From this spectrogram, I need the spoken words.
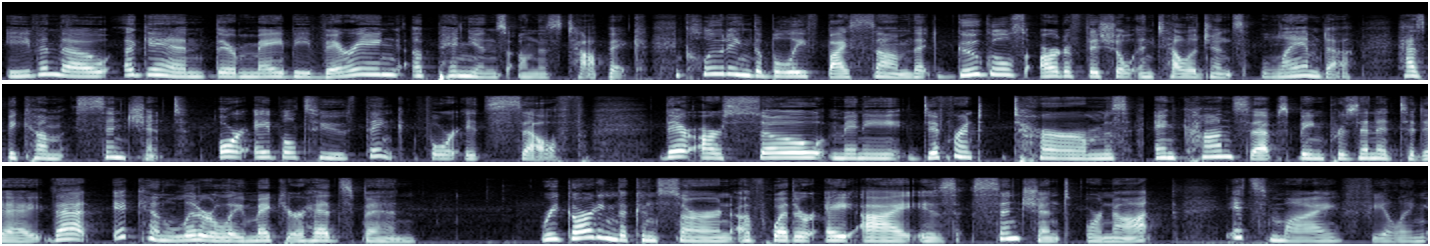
Even though, again, there may be varying opinions on this topic, including the belief by some that Google's artificial intelligence, LaMDA, has become sentient or able to think for itself. There are so many different terms and concepts being presented today that it can literally make your head spin. Regarding the concern of whether AI is sentient or not, it's my feeling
